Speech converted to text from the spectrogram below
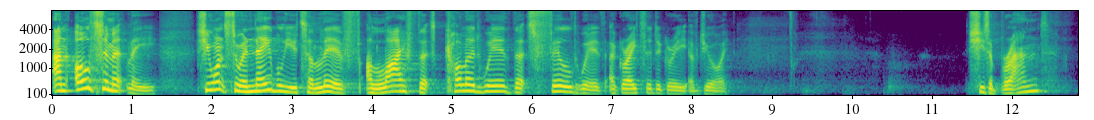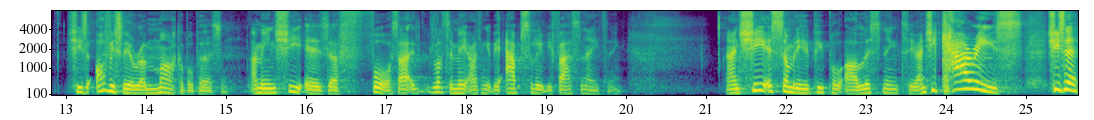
and ultimately, she wants to enable you to live a life that's colored with, that's filled with a greater degree of joy. She's a brand. She's obviously a remarkable person. I mean, she is a force. I'd love to meet her. I think it'd be absolutely fascinating. And she is somebody who people are listening to. And she carries, she's a,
